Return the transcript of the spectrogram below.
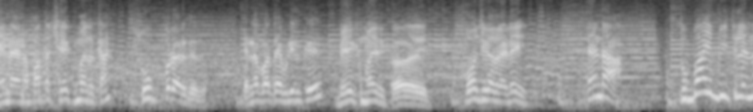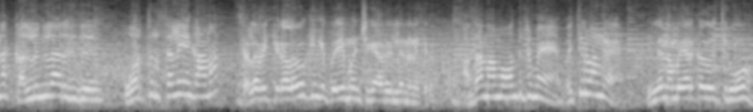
ஏண்டா என்ன பார்த்தா ஷேக் மாதிரி இருக்கா? சூப்பரா இருக்குது. என்ன பார்த்தா எப்படி இருக்கு? பேக் மாதிரி ஏய். கோச்சுக்காதடா டேய். ஏண்டா துபாய் பீச்சில் என்ன கல்லுங்களா இருக்குது? ஒருத்தர் சிலையும் காணா? செல வைக்கிற அளவுக்கு இங்க பெரிய மனுஷங்க யாரும் இல்லைன்னு நினைக்கிறேன். அதான் நாம வந்துட்டுமே. வச்சிருவாங்க. இல்ல நம்ம யாருக்காவது வச்சிருவோம்?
